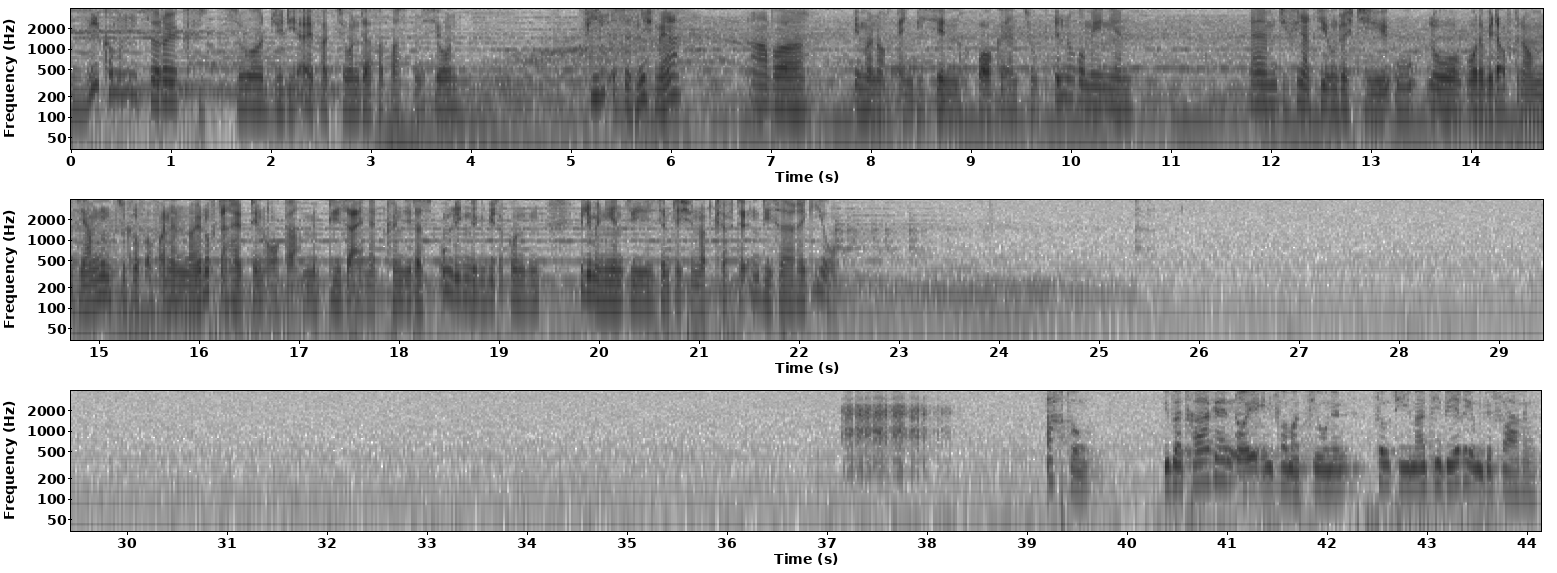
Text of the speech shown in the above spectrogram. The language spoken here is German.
Willkommen zurück zur GDI-Fraktion der verpassten Mission. Viel ist es nicht mehr, aber immer noch ein bisschen Orke-Entzug in Rumänien. Ähm, die Finanzierung durch die UNO wurde wieder aufgenommen. Sie haben nun Zugriff auf eine neue Lufteinheit, den Orca. Mit dieser Einheit können Sie das umliegende Gebiet erkunden. Eliminieren Sie sämtliche Nordkräfte in dieser Region. Übertrage neue Informationen zum Thema Tiberium-Gefahren.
